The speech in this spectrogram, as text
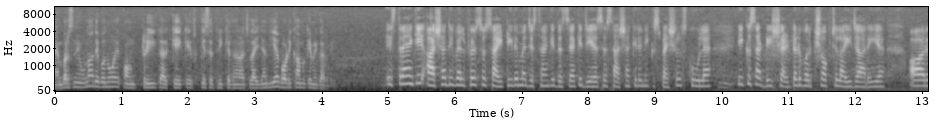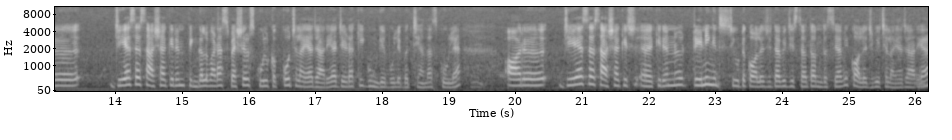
ਮੈਂਬਰਸ ਨੇ ਉਹਨਾਂ ਦੇ ਵੱਲੋਂ ਇਹ ਕਾਉਂਟਰੀ ਕਰਕੇ ਕਿਸੇ ਤਰੀਕੇ ਦੇ ਨਾਲ ਚਲਾਈ ਜਾਂਦੀ ਹੈ? ਬਾਡੀ ਕੰਮ ਕਿਵੇਂ ਕਰਦੀ? ਇਸ ਤਰ੍ਹਾਂ ਹੈ ਕਿ ਆਸ਼ਾ ਦੀ ਵੈਲਫੇਅਰ ਸੁਸਾਇਟੀ ਦੇ ਮੈਂ ਜਿਸ ਤਰ੍ਹਾਂ ਕਿ ਦੱਸਿਆ ਕਿ ਜੀਐਸਐਸ ਆਸ਼ਾ ਕਿਰਨ ਇੱਕ ਸਪੈਸ਼ਲ ਸਕੂਲ ਹੈ ਇੱਕ ਸਾਡੀ ਸ਼ੈਲਟਰ ਵਰਕਸ਼ਾਪ ਚਲਾਈ ਜਾ ਰਹੀ ਹੈ ਔਰ GSS Asha Kiran Pingalwara special school Kakko ਚਲਾਇਆ ਜਾ ਰਿਹਾ ਜਿਹੜਾ ਕਿ ਗੂੰਗੇ ਬੋਲੇ ਬੱਚਿਆਂ ਦਾ ਸਕੂਲ ਹੈ। ਔਰ ਜੀਐਸਐਸ ਆਸ਼ਾ ਕਿਸ਼- ਅ, ਕਿਰਨ ਟ੍ਰੇਨਿੰਗ ਇੰਸਟੀਚਿਊਟ ਕਾਲਜ ਦਾ ਵੀ ਜਿਸ ਤਰ੍ਹਾਂ ਤੁਹਾਨੂੰ ਦੱਸਿਆ ਵੀ ਕਾਲਜ ਵੀ ਚਲਾਇਆ ਜਾ ਰਿਹਾ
